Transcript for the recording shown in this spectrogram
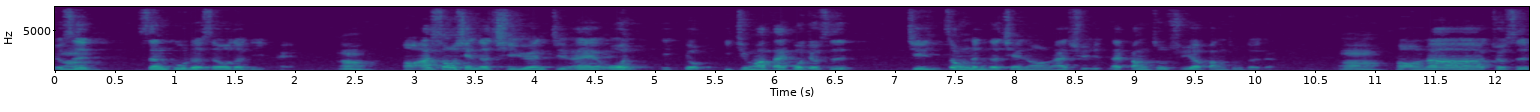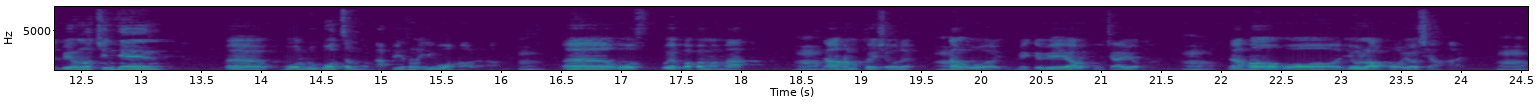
就是身故的时候的理赔。嗯，好，啊，寿险的起源就，诶，我有一句话带过，就是集众人的钱哦，来去来帮助需要帮助的人。嗯，好，那就是比方说今天，呃，我如果怎么啊，比方说以我好了啊，嗯，呃，我我有爸爸妈妈。嗯，然后他们退休了，那我每个月要付家用嘛，嗯，然后我有老婆有小孩，嗯，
